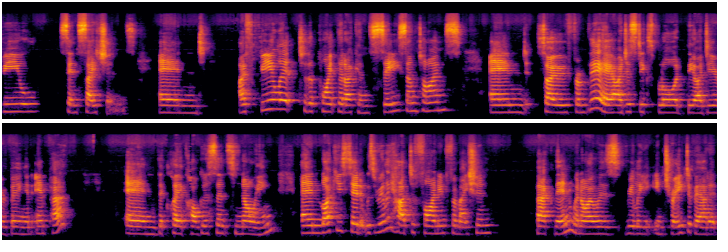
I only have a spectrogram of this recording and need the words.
feel sensations, and I feel it to the point that I can see sometimes. And so from there, I just explored the idea of being an empath and the claircognizance knowing. And like you said, it was really hard to find information back then when I was really intrigued about it.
